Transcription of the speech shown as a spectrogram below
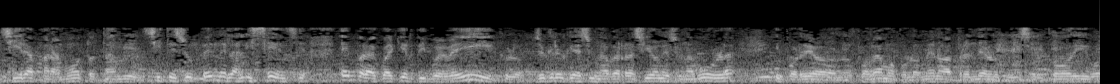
si era para moto también. Si te suspende la licencia, es para cualquier tipo de vehículo. Yo creo que es una aberración, es una burla, y por Dios nos pongamos por lo menos a aprender lo que dice el código,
